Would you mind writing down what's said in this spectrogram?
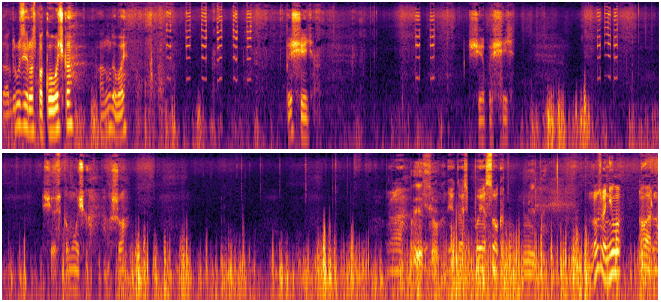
Так, друзі, розпаковочка. А ну давай. Пишіть. Ще пишіть. Щось комочку. А що? А, Поясок. якась поясок. Мідний. Ну, звеніло гарно.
